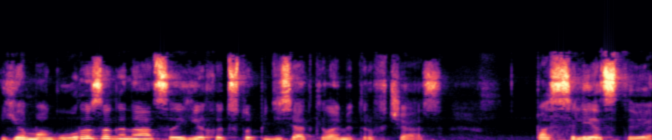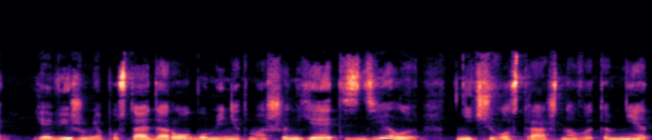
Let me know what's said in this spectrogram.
Я могу разогнаться и ехать 150 км в час. Последствия. Я вижу, у меня пустая дорога, у меня нет машин, я это сделаю. Ничего страшного в этом нет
